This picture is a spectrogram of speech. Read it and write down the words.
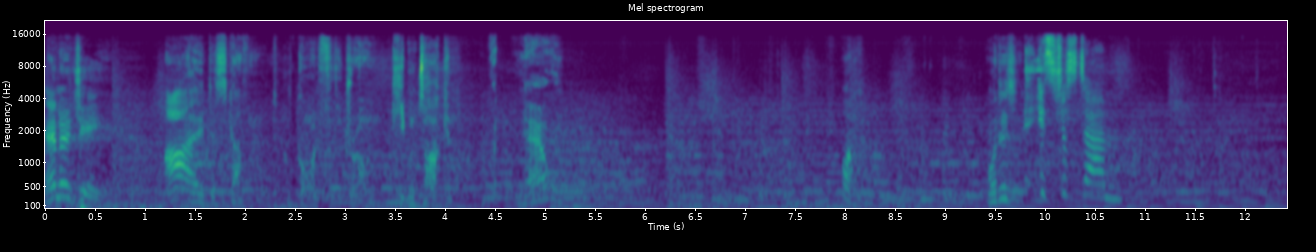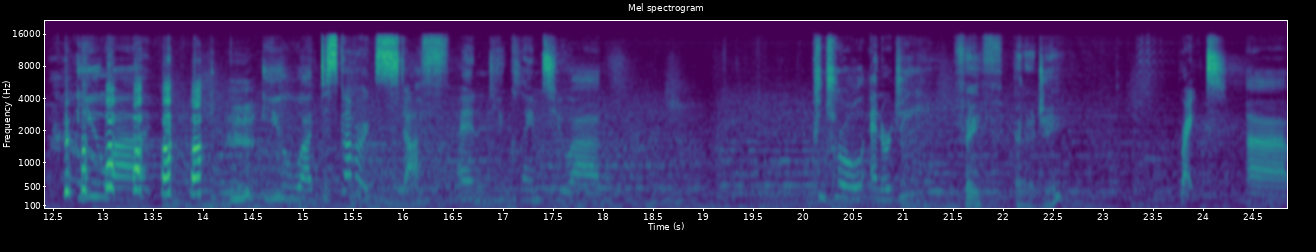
Energy I discovered. I'm going for the drone. Keep him talking. What, now? What? What is it? It's just, um. You, uh. you, uh, discovered stuff, and you claim to, uh. control energy? Faith energy? Right. Uh.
